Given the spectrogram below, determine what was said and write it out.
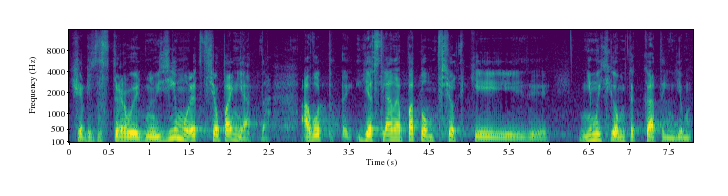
через астероидную зиму, это все понятно. А вот э, если она потом все-таки э, не мытьем, так катаньем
